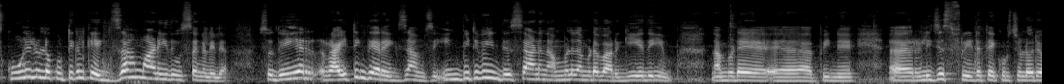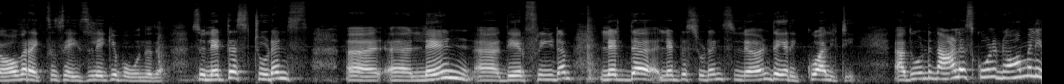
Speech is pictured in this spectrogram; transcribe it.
സ്കൂളിലുള്ള കുട്ടികൾക്ക് എക്സാം ആണ് ഈ ദിവസങ്ങളിൽ. So they are writing their exams in between this ആണ് നമ്മൾ നമ്മുടെ വർഗീയതയും നമ്മുടെ പിന്നെ റിലീജിയസ് ഫ്രീഡത്തെക്കുറിച്ചുള്ള ഒരു ഓവർ എക്സസൈസിലേക്ക് പോകുന്നത്. So let the students learn their freedom let the let the students learn their equality അതുകൊണ്ട് നാളെ സ്കൂൾ നോർമലി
